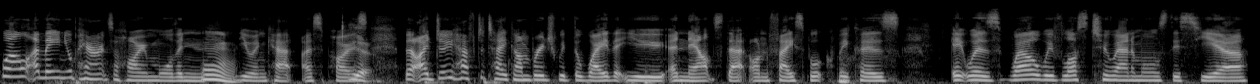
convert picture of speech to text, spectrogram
Well, I mean, your parents are home more than Mm. you and Kat, I suppose. Yeah. But I do have to take umbrage with the way that you announced that on Facebook because it was well, we've lost two animals this year.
